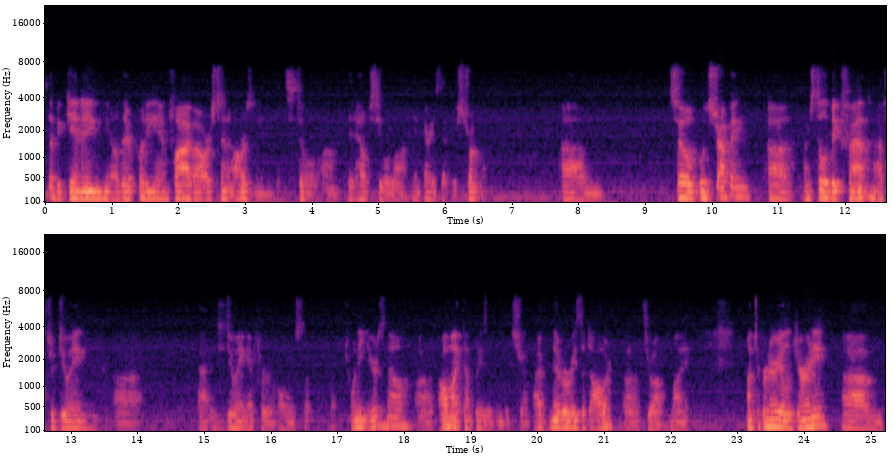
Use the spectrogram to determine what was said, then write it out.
the beginning, you know, they're putting in five hours, 10 hours in, but still, um, it helps you a lot in areas that you're struggling. Um, so, bootstrapping, uh, I'm still a big fan after doing uh, doing it for almost like, like 20 years now. Uh, all my companies have been bootstrapped. I've never raised a dollar uh, throughout my entrepreneurial journey. Um,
